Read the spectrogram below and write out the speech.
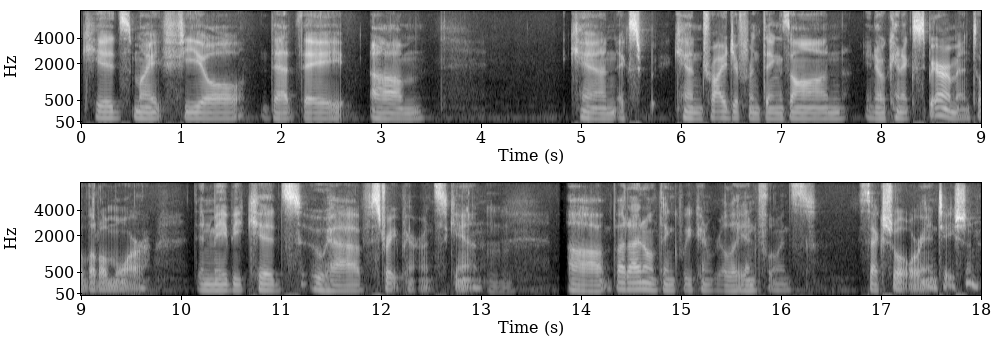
kids might feel that they um, can exp- can try different things on, you know, can experiment a little more than maybe kids who have straight parents can. Uh, but I don't think we can really influence sexual orientation.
